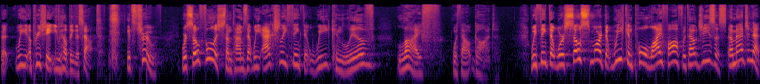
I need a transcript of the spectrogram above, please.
that we appreciate you helping us out. It's true. We're so foolish sometimes that we actually think that we can live life without God. We think that we're so smart that we can pull life off without Jesus. Imagine that.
